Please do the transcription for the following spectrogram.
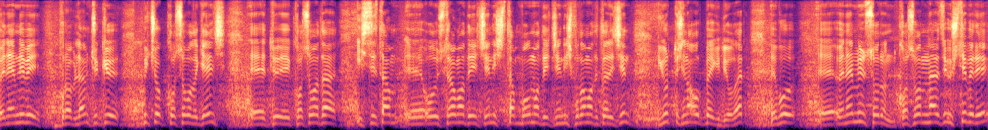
önemli bir problem. Çünkü birçok Kosovalı genç e, Kosova'da istihdam e, oluşturamadığı için, istihdam olmadığı için, iş bulamadıkları için yurt dışına Avrupa'ya gidiyorlar. Ve bu e, önemli bir sorun. Kosova'nın neredeyse üçte biri,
